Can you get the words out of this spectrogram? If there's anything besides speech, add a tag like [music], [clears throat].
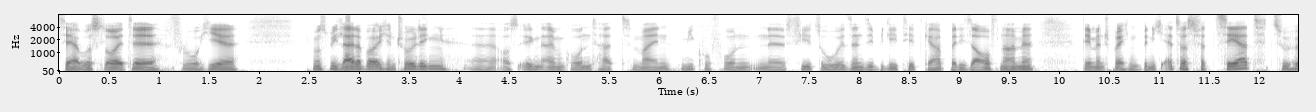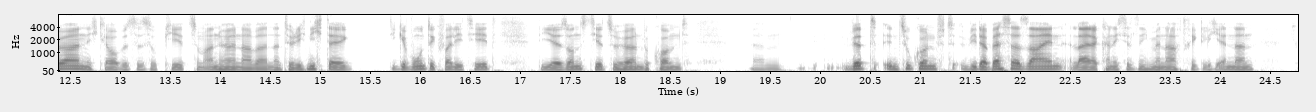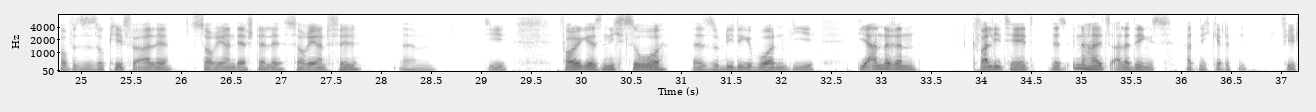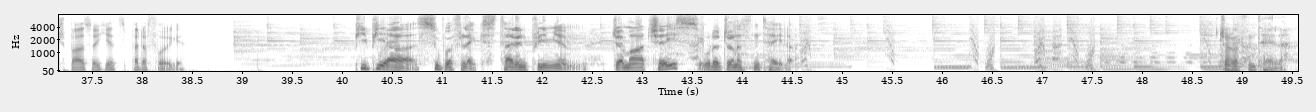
Servus Leute, Flo hier. Ich muss mich leider bei euch entschuldigen. Äh, aus irgendeinem Grund hat mein Mikrofon eine viel zu hohe Sensibilität gehabt bei dieser Aufnahme. Dementsprechend bin ich etwas verzerrt zu hören. Ich glaube, es ist okay zum Anhören, aber natürlich nicht der, die gewohnte Qualität, die ihr sonst hier zu hören bekommt. Ähm, wird in Zukunft wieder besser sein. Leider kann ich es jetzt nicht mehr nachträglich ändern. Ich hoffe, es ist okay für alle. Sorry an der Stelle. Sorry an Phil. Ähm, die Folge ist nicht so äh, solide geworden wie die anderen. Qualität des Inhalts allerdings hat nicht gelitten. Viel Spaß euch jetzt bei der Folge. PPR, Superflex, Titan Premium, Jamar Chase oder Jonathan Taylor? Jonathan Taylor.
